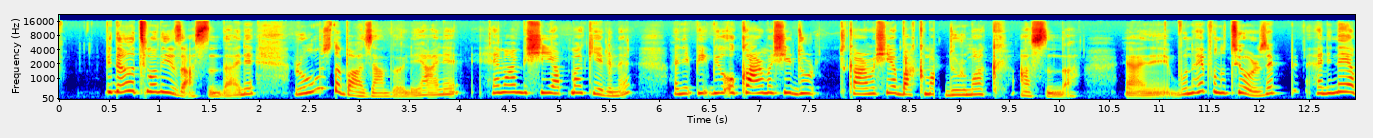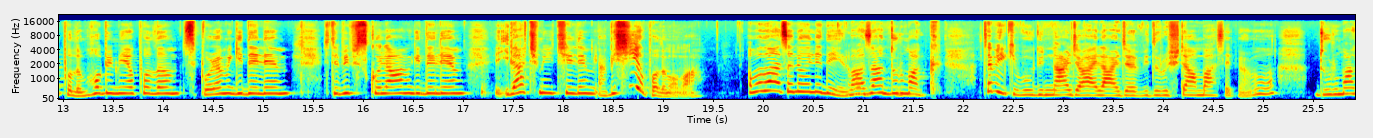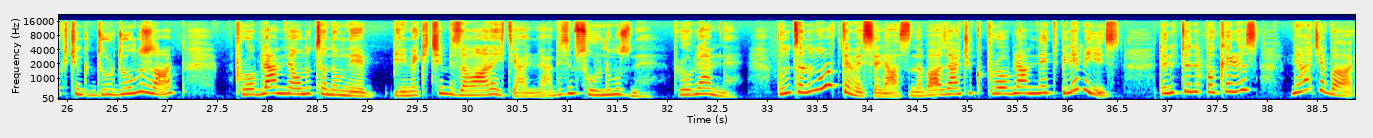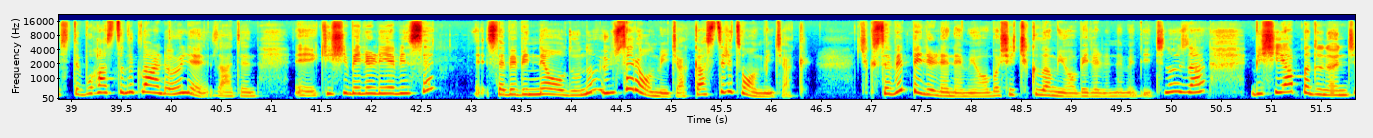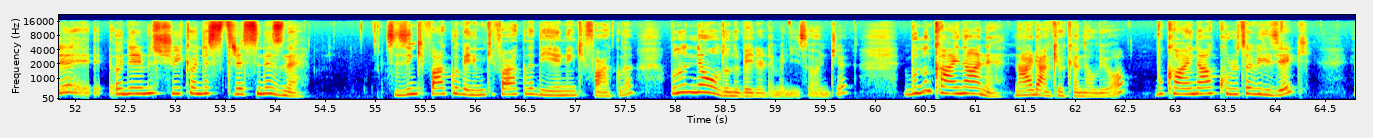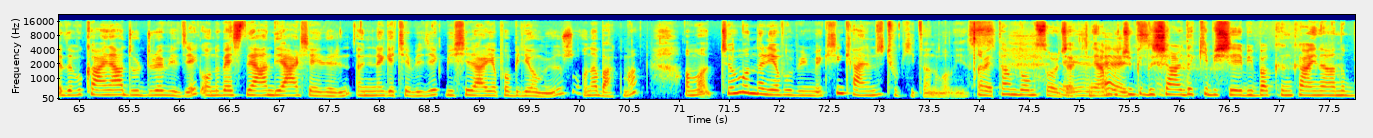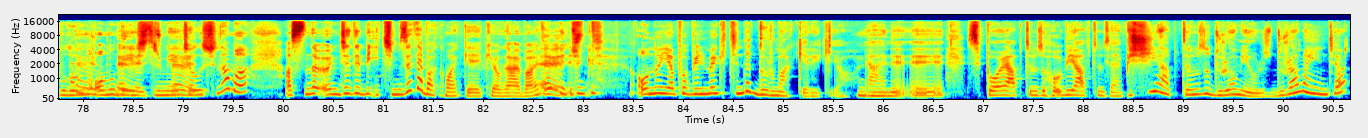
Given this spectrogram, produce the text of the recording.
bir dağıtmalıyız aslında. Hani ruhumuz da bazen böyle. Yani hemen bir şey yapmak yerine hani bir, bir o karmaşayı dur karmaşaya bakmak, durmak aslında. Yani bunu hep unutuyoruz. Hep hani ne yapalım? Hobi mi yapalım? Spora mı gidelim? İşte bir psikoloğa mı gidelim? İlaç mı içelim? Ya bir şey yapalım ama. Ama bazen öyle değil. Bazen durmak. Tabii ki bu günlerce, aylarca bir duruştan bahsetmiyorum ama durmak çünkü durduğumuz an problem ne onu tanımlayabilmek için bir zamana ihtiyacım. Yani bizim sorunumuz ne? Problem ne? Bunu tanımlamak da mesela aslında. Bazen çünkü problem net bilemeyiz. Dönüp dönüp bakarız. Ne acaba? İşte bu hastalıklar da öyle zaten. E, kişi belirleyebilse e, sebebin ne olduğunu ülser olmayacak, gastrit olmayacak. Çünkü sebep belirlenemiyor, başa çıkılamıyor belirlenemediği için. O yüzden bir şey yapmadan önce e, önerimiz şu ilk önce stresiniz ne? Sizinki farklı, benimki farklı, diğerininki farklı. Bunun ne olduğunu belirlemeliyiz önce. Bunun kaynağı ne? Nereden köken alıyor? Bu kaynağı kurutabilecek ya da bu kaynağı durdurabilecek, onu besleyen diğer şeylerin önüne geçebilecek bir şeyler yapabiliyor muyuz? Ona bakmak. Ama tüm bunları yapabilmek için kendimizi çok iyi tanımalıyız. Evet tam da onu soracaktım. Yani evet. çünkü dışarıdaki bir şeye bir bakın kaynağını bulun, evet, onu evet, değiştirmeye evet. çalışın ama aslında önce de bir içimize de bakmak gerekiyor galiba değil evet, mi? Çünkü işte onu yapabilmek için de durmak gerekiyor. Hı-hı. Yani e, spor yaptığımızda, hobi yaptığımızda bir şey yaptığımızda duramıyoruz. Duramayınca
